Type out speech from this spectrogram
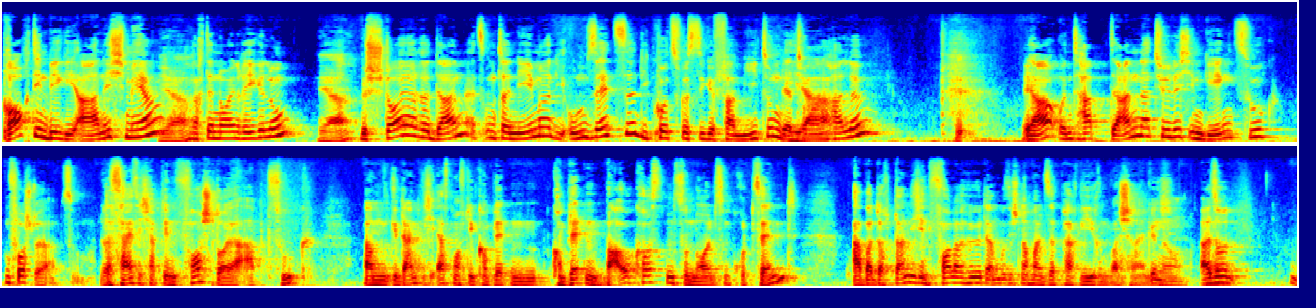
brauche den BGA nicht mehr ja. nach der neuen Regelung. Ja. Besteuere dann als Unternehmer die Umsätze, die kurzfristige Vermietung der ja. Turnhalle. Ja, und habe dann natürlich im Gegenzug einen Vorsteuerabzug. Das heißt, ich habe den Vorsteuerabzug ähm, gedanklich erstmal auf die kompletten, kompletten Baukosten zu 19 Prozent, aber doch dann nicht in voller Höhe, da muss ich nochmal separieren wahrscheinlich. Genau. Also ja.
